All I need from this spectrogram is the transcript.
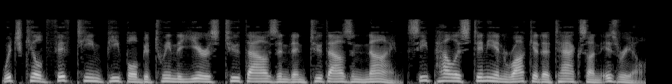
which killed 15 people between the years 2000 and 2009 see Palestinian rocket attacks on Israel.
